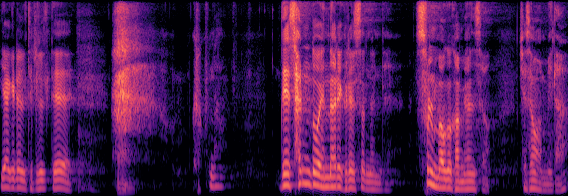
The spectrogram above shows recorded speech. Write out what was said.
이야기를 들을 때 하, 그렇구나. 내 삶도 옛날에 그랬었는데 술 먹어가면서 죄송합니다.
